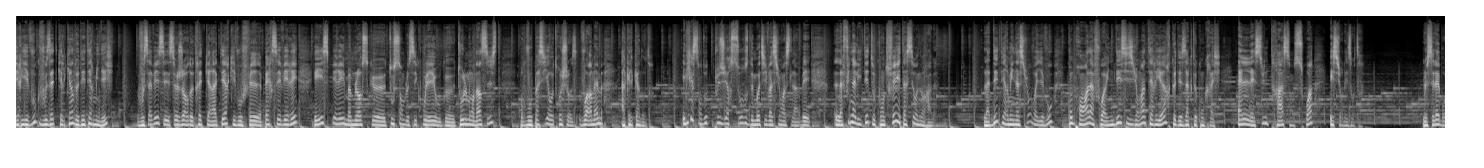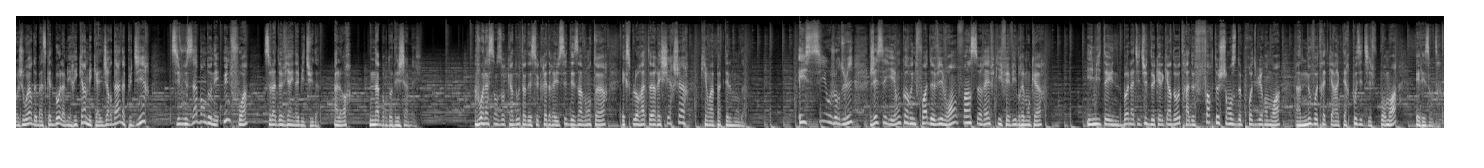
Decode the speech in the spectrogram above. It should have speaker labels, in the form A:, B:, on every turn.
A: Diriez-vous que vous êtes quelqu'un de déterminé? Vous savez, c'est ce genre de trait de caractère qui vous fait persévérer et espérer même lorsque tout semble s'écrouler ou que tout le monde insiste pour que vous passiez à autre chose, voire même à quelqu'un d'autre. Il y a sans doute plusieurs sources de motivation à cela, mais la finalité tout compte fait est assez honorable. La détermination, voyez-vous, comprend à la fois une décision intérieure que des actes concrets. Elle laisse une trace en soi et sur les autres. Le célèbre joueur de basketball américain Michael Jordan a pu dire Si vous abandonnez une fois, cela devient une habitude. Alors, n'abandonnez jamais. Voilà sans aucun doute un des secrets de réussite des inventeurs, explorateurs et chercheurs qui ont impacté le monde. Et si aujourd'hui, j'essayais encore une fois de vivre enfin ce rêve qui fait vibrer mon cœur? Imiter une bonne attitude de quelqu'un d'autre a de fortes chances de produire en moi un nouveau trait de caractère positif pour moi et les autres.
